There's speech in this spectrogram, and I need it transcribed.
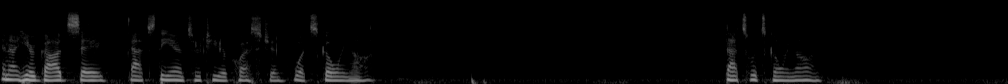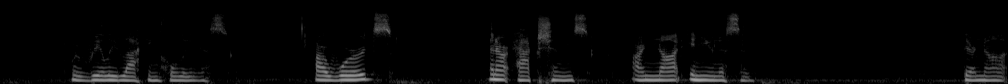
And I hear God say, That's the answer to your question. What's going on? That's what's going on. We're really lacking holiness. Our words and our actions are not in unison. They're not.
